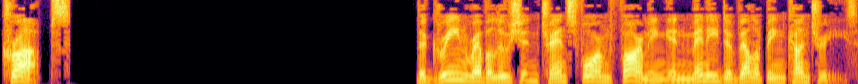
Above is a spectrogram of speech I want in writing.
Crops The Green Revolution transformed farming in many developing countries.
